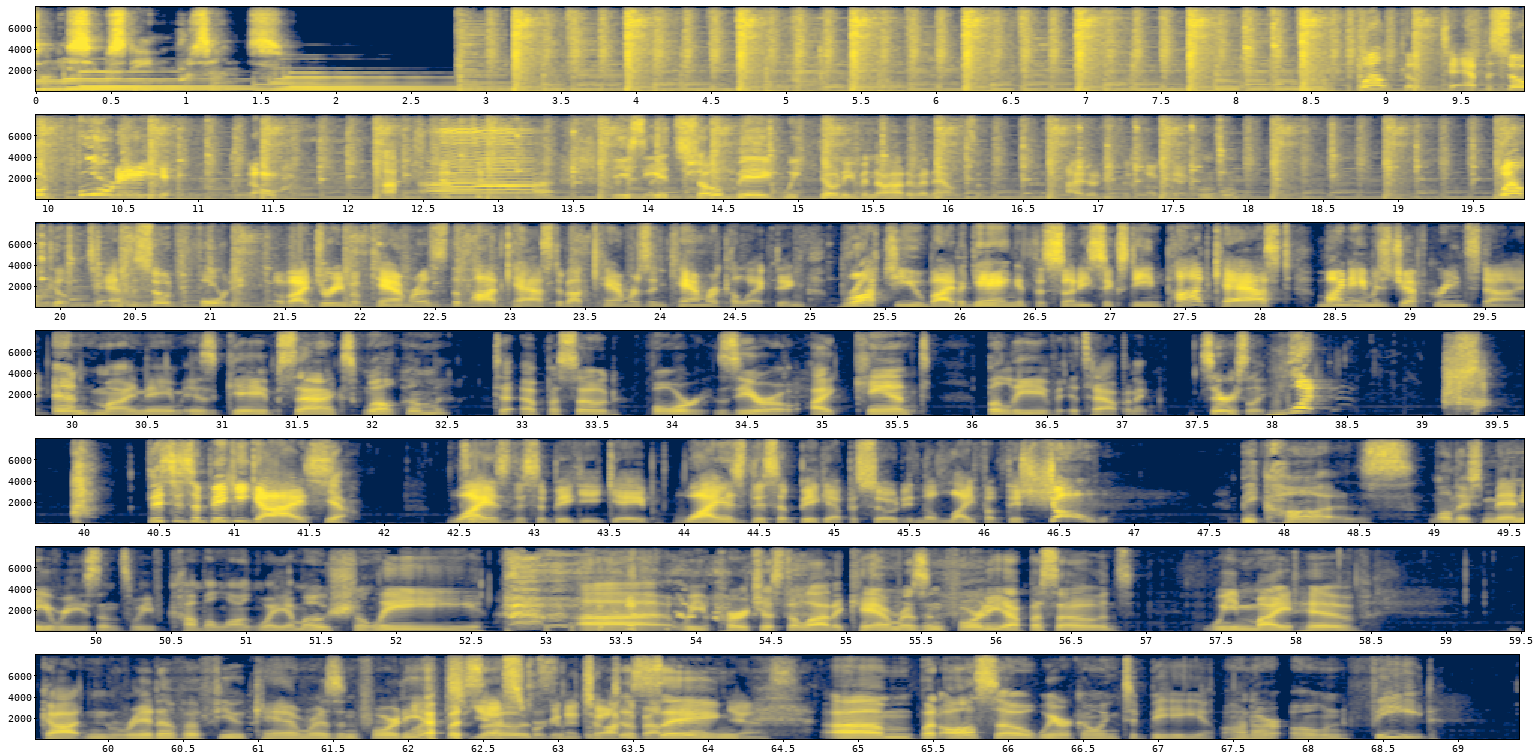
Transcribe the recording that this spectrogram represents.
Sunny 16 presents. Welcome to episode 40! No, You see, it's so big we don't even know how to announce it. I don't even. Okay. Mm-hmm. Welcome to episode 40 of I Dream of Cameras, the podcast about cameras and camera collecting, brought to you by the gang at the Sunny 16 podcast. My name is Jeff Greenstein. And my name is Gabe Sachs. Welcome to episode 40. I can't believe it's happening. Seriously. What? This is a biggie, guys. Yeah. Why is this a biggie, Gabe? Why is this a big episode in the life of this show? Because, well, there's many reasons. We've come a long way emotionally. uh, we purchased a lot of cameras in 40 episodes. We might have gotten rid of a few cameras in 40 What? episodes. Yes, we're going to talk about saying. that. Yes. Um, but also, we're going to be on our own feed.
